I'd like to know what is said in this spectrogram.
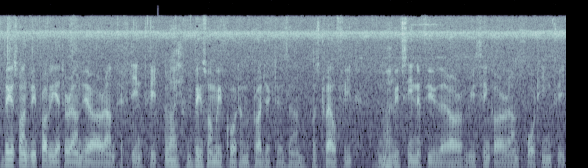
The biggest ones we probably get around here are around 15 feet. right. The biggest one we've caught on the project is um, was 12 feet. And Right. we've seen a few that are we think are around 14 feet.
